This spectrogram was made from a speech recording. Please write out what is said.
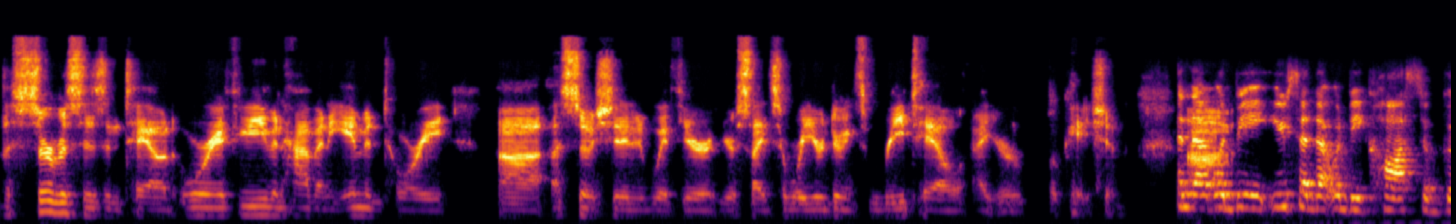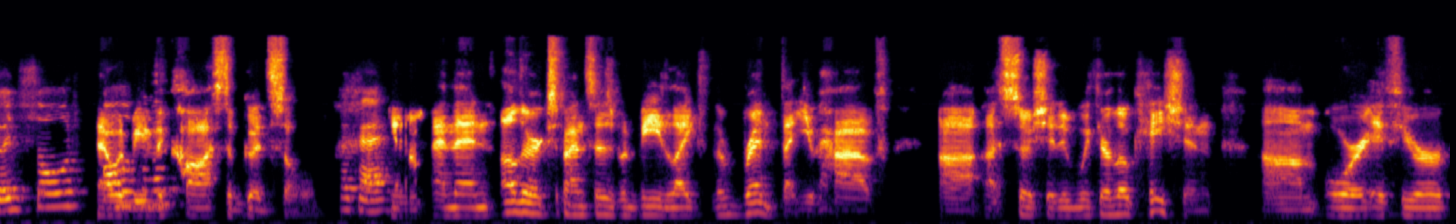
the services entailed, or if you even have any inventory uh, associated with your your site. So where you're doing some retail at your location. and that Uh, would be you said that would be cost of goods sold That would be the cost of goods sold. okay You know, and then other expenses would be like the rent that you have uh, associated with your location, um, or if you're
